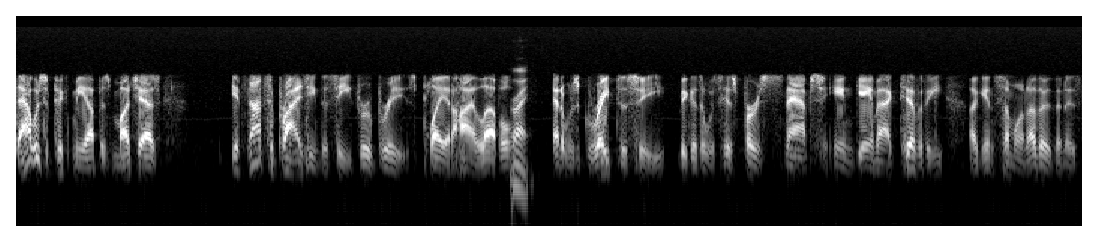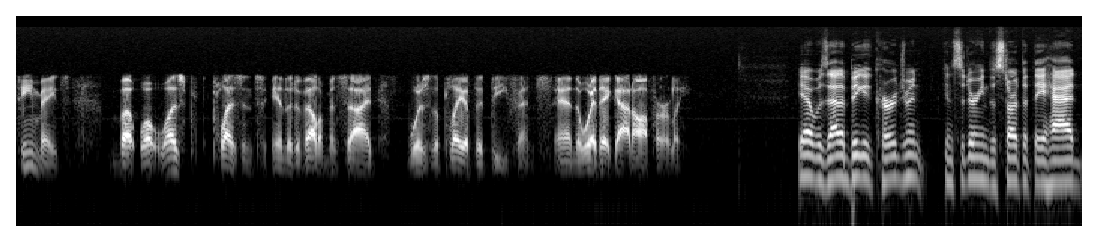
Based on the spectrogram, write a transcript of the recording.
that was a pick me up as much as it's not surprising to see Drew Brees play at a high level, Right. and it was great to see because it was his first snaps in game activity against someone other than his teammates. But what was pleasant in the development side was the play of the defense and the way they got off early. Yeah, was that a big encouragement considering the start that they had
